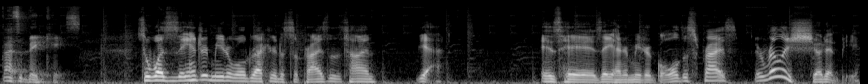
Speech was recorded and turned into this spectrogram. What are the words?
that's a big case. So was his 800 meter world record a surprise at the time? Yeah. Is his 800 meter gold a surprise? It really shouldn't be.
